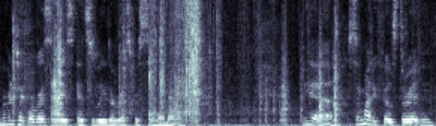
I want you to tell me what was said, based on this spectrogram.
Remember to check what resonates and to leave the rest for someone else. Yeah, somebody feels threatened.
